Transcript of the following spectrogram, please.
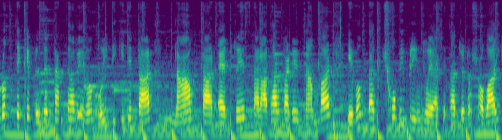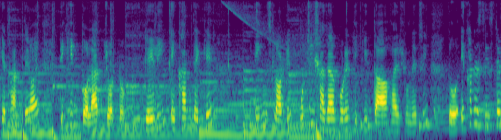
প্রত্যেককে প্রেজেন্ট থাকতে হবে এবং ওই টিকিটে তার নাম, তার অ্যাড্রেস তার আধার কার্ডের নাম্বার এবং তার ছবি প্রিন্ট হয়ে আসে। তার জন্য সবাইকে থাকতে হয় টিকিট তোলার জন্য। ডেলি এখান থেকে তিন স্লটে পঁচিশ হাজার করে টিকিট দেওয়া হয় শুনেছি। তো এখানের সিস্টেম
